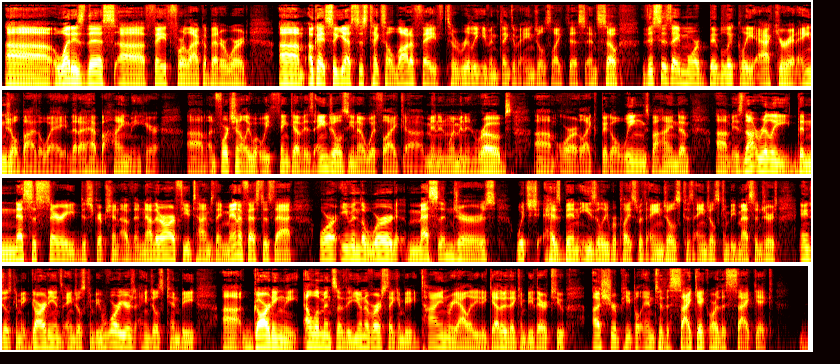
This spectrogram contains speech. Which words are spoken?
uh, what is this uh, faith, for lack of better word? Um, okay, so yes, this takes a lot of faith to really even think of angels like this. And so this is a more biblically accurate angel, by the way, that I have behind me here. Um, unfortunately, what we think of as angels, you know, with like uh, men and women in robes um, or like big old wings behind them, um, is not really the necessary description of them. Now, there are a few times they manifest as that, or even the word messengers which has been easily replaced with angels because angels can be messengers, angels can be guardians, angels can be warriors, angels can be uh, guarding the elements of the universe. They can be tying reality together. They can be there to usher people into the psychic or the psychic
